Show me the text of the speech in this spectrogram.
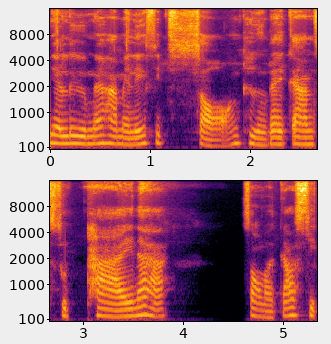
อย่าลืมนะคะหมายเลขสิบสองถึงรายการสุดท้ายนะคะสองร้อยเก้าสิบ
